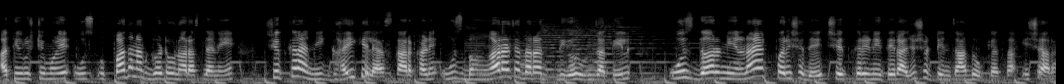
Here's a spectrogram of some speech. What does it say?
अतिवृष्टीमुळे ऊस उत्पादनात घट होणार असल्याने शेतकऱ्यांनी घाई केल्यास कारखाने ऊस भंगाराच्या दरात घेऊन जातील. ऊस दर निर्णायक परिषदेत शेतकरी नेते राजू शेट्टींचा धोक्याचा इशारा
